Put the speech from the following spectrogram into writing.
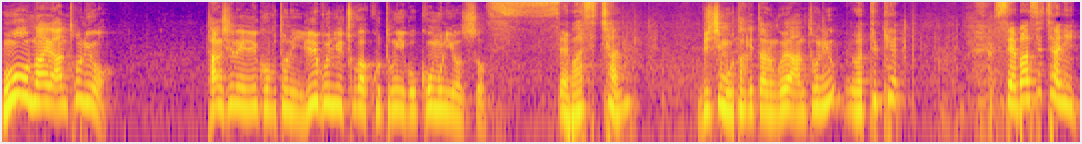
오 나의 안토니오. 당신을 잃고부터는 1분 1초가 고통이고 고문이었어. 세바스찬? 믿지 못하겠다는 거야 안토니오? 어떻게 세바스찬이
